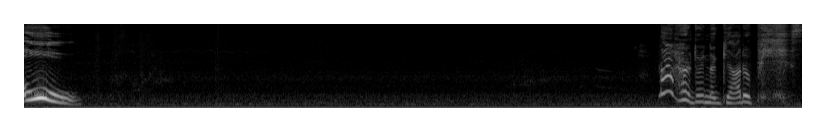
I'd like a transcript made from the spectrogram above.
ooh. Not her doing the ghetto piece.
